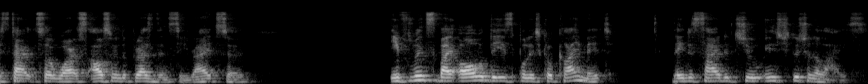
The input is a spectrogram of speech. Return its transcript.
start so was also in the presidency, right? So influenced by all this political climate, they decided to institutionalize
